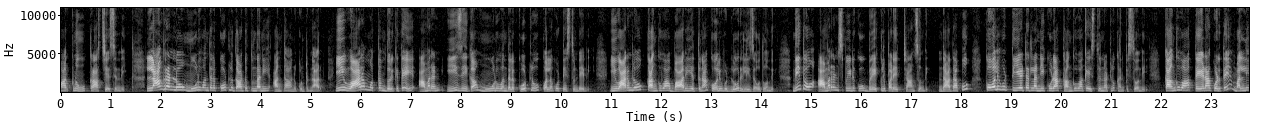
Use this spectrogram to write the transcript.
మార్క్ను క్రాస్ చేసింది. లాంగ్ రన్లో మూడు వందల కోట్లు దాటుతుందని అంతా అనుకుంటున్నారు. ఈ వారం మొత్తం దొరికితే అమరన్ ఈజీగా మూడు వందల కోట్లు కొల్లగొట్టేస్తుండేది. ఈ వారంలో కంకువ భారీ ఎత్తున కోలీవుడ్లో రిలీజ్ అవుతోంది దీంతో అమరన్ స్పీడ్కు బ్రేకులు పడే ఛాన్స్ ఉంది. దాదాపు కోలీవుడ్ థియేటర్లన్నీ కూడా కంగువాకే ఇస్తున్నట్లు కనిపిస్తోంది. కంగువ తేడా కొడితే మళ్ళీ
